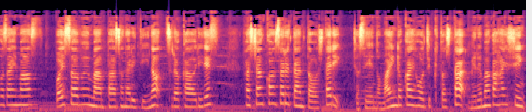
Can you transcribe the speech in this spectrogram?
うございます。 Voice of Woman パーソナリティの鶴香織です。ファッションコンサルタントをしたり女性のマインド解放軸としたメルマガ配信。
